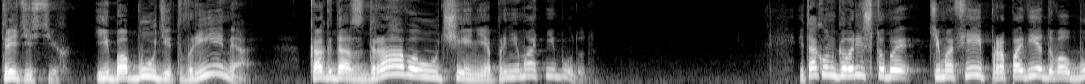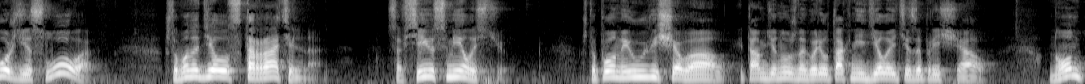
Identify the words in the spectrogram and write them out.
Третий стих. Ибо будет время, когда здравого учения принимать не будут. Итак, он говорит, чтобы Тимофей проповедовал Божье Слово, чтобы он это делал старательно, со всей смелостью, чтобы он и увещевал, и там, где нужно, говорил, так не делайте, запрещал. Но он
